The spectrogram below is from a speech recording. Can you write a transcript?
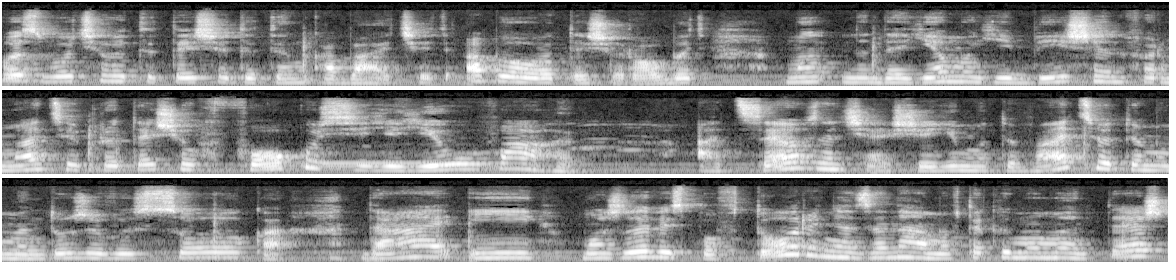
озвучувати те, що дитинка бачить, або те, що робить. Ми надаємо їй більше інформації про те, що в фокусі її уваги. А це означає, що її мотивація у той момент дуже висока, да? і можливість повторення за нами в такий момент теж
